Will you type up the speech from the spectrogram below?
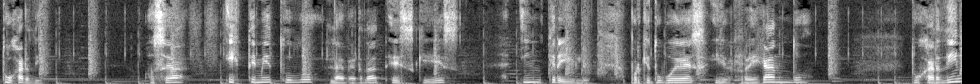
tu jardín. O sea, este método, la verdad es que es increíble, porque tú puedes ir regando tu jardín,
